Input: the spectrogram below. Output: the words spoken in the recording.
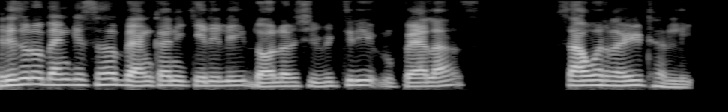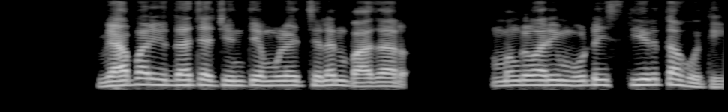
रिझर्व्ह बँकेसह बँकांनी केलेली डॉलरची विक्री रुपयाला सावरणारी ठरली. व्यापार युद्धाच्या चिंतेमुळे चलन बाजार मंगळवारी मोठी स्थिरता होती.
